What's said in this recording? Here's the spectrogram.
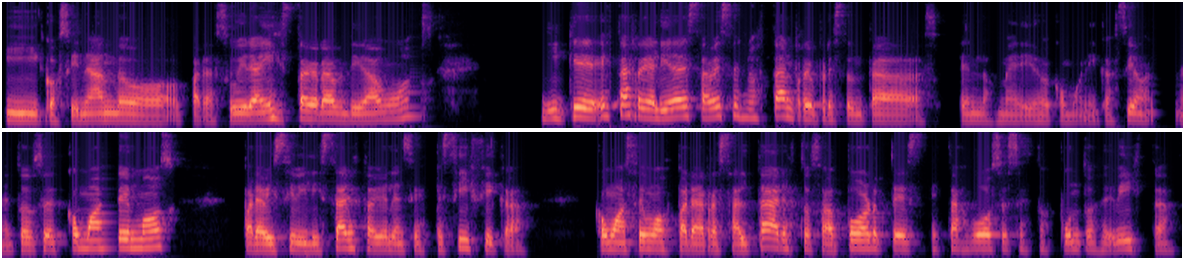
y cocinando para subir a Instagram, digamos, y que estas realidades a veces no están representadas en los medios de comunicación. Entonces, ¿cómo hacemos para visibilizar esta violencia específica? ¿Cómo hacemos para resaltar estos aportes, estas voces, estos puntos de vista?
